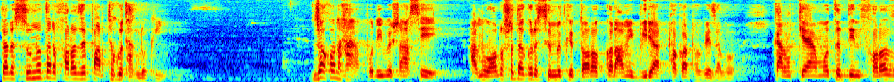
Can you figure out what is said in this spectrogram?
তাহলে সুনত আর ফরজের পার্থক্য থাকল কি? যখন হ্যাঁ পরিবেশ আছে, আমি অলসতা করে সুন্নতকে তরক করা, আমি বিরাট ঠকা ঠকে যাব। কারণ কেয়ামতের দিন ফরজ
